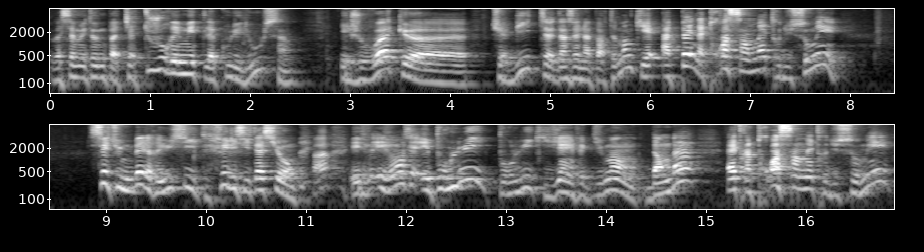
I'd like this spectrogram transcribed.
ben ça m'étonne pas, tu as toujours aimé te la couler douce. Et je vois que euh, tu habites dans un appartement qui est à peine à 300 mètres du sommet. C'est une belle réussite, félicitations. Hein. et, pour lui, pour lui qui vient effectivement d'en bas, être à 300 mètres du sommet,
